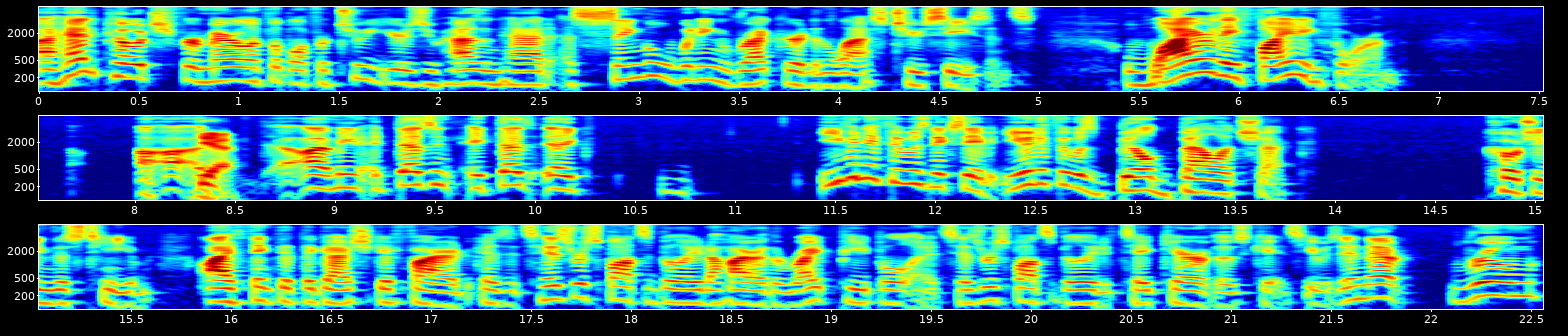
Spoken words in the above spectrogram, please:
a head coach for Maryland football for 2 years who hasn't had a single winning record in the last 2 seasons. Why are they fighting for him? Uh, yeah. I mean, it doesn't. It does like even if it was Nick Saban, even if it was Bill Belichick coaching this team, I think that the guy should get fired because it's his responsibility to hire the right people and it's his responsibility to take care of those kids. He was in that room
